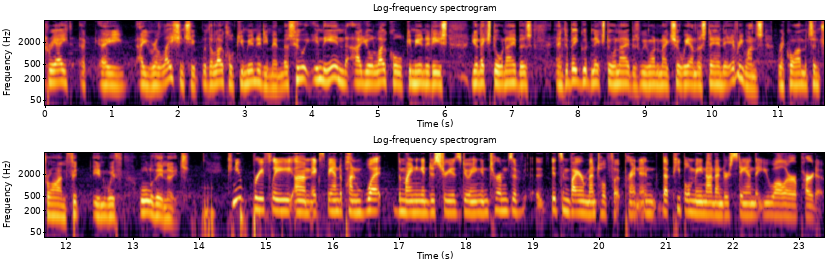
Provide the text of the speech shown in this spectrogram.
create a, a, a, relationship with the local community members who, in the end, are your local communities, your next door neighbours. And to be good next door neighbours, we want to make sure we understand everyone's requirements and try and fit in with all of their needs. Can you briefly um, expand upon what the mining industry is doing in terms of uh, its environmental footprint and that people may not understand that you all are a part of?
